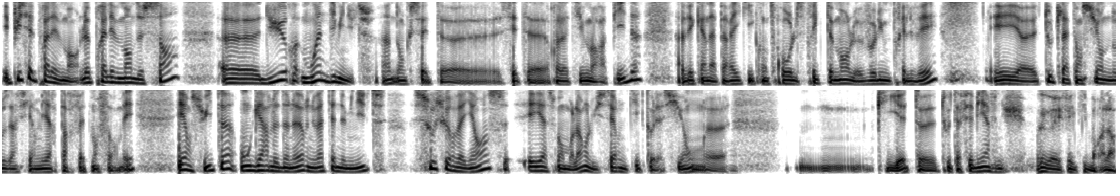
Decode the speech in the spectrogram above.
Et puis c'est le prélèvement. Le prélèvement de sang euh, dure moins de 10 minutes. hein, donc c'est euh, c'est euh, relativement rapide, avec un appareil qui contrôle strictement le volume prélevé et euh, toute l'attention de nos infirmières parfaitement formées. Et ensuite, on garde le donneur une vingtaine de minutes sous surveillance et à ce moment-là, on lui sert une petite collation. Euh, qui est euh, tout à fait bienvenue. Oui, oui, effectivement. Alors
